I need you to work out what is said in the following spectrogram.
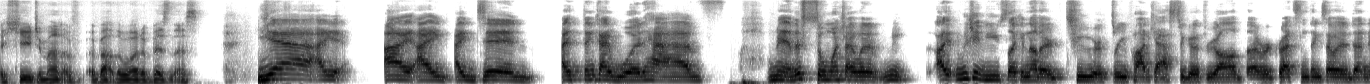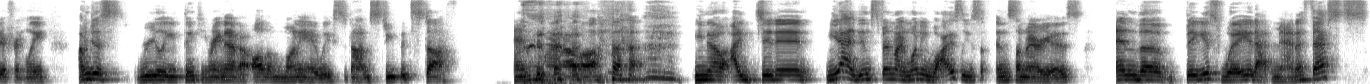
a huge amount of about the world of business. Yeah, I, I, I, I did. I think I would have. Man, there's so much I would have. I, we could use like another two or three podcasts to go through all the regrets and things I would have done differently. I'm just really thinking right now about all the money I wasted on stupid stuff. And how, uh, you know, I didn't, yeah, I didn't spend my money wisely in some areas. And the biggest way that manifests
